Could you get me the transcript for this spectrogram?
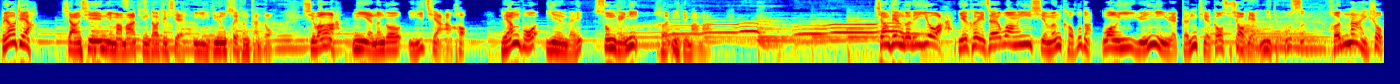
不要这样。相信你妈妈听到这些一定会很感动，希望啊你也能够一切安好。梁博因为送给你和你的妈妈。想点歌的友啊，也可以在网易新闻客户端、网易云音乐跟帖告诉小编你的故事和哪一首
